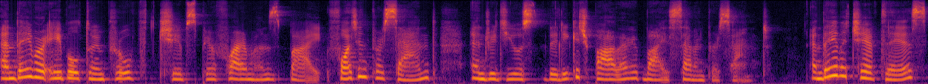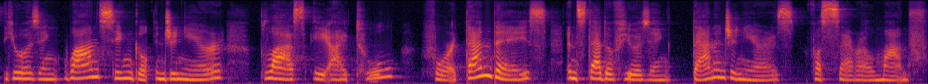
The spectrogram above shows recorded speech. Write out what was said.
and they were able to improve chip's performance by 14% and reduce the leakage power by 7%. And they've achieved this using one single engineer plus AI tool for 10 days instead of using 10 engineers for several months.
